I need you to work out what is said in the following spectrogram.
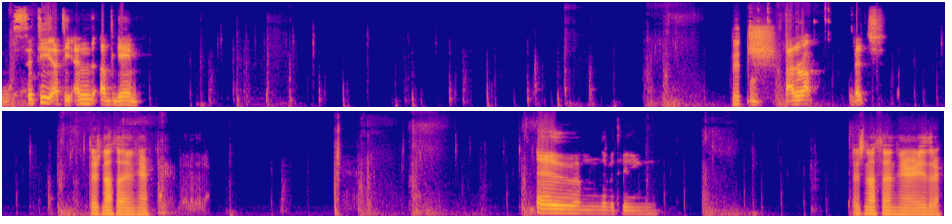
The city at the end of the game. Bitch. Batter up, bitch. There's nothing in here. Um, oh, I'm levitating. There's nothing here either.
